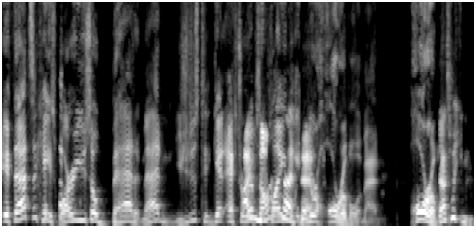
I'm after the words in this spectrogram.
if that's the case, why are you so bad at Madden? You should just get extra I'm reps not playing. that bad. You're horrible at Madden. Horrible. That's what you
